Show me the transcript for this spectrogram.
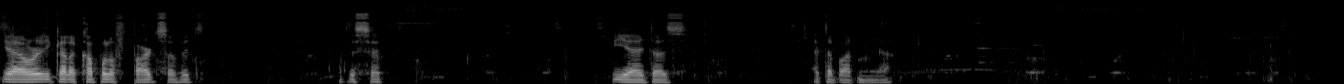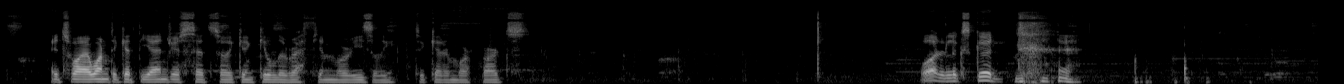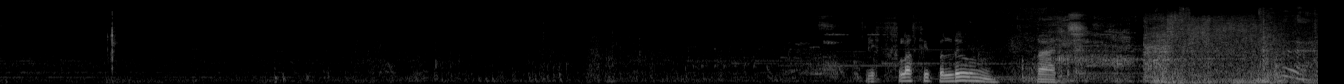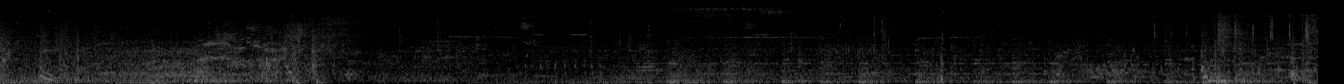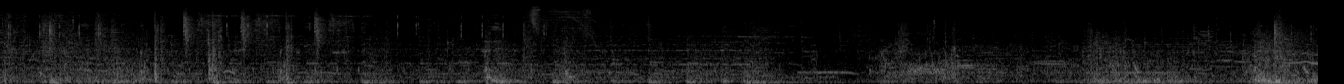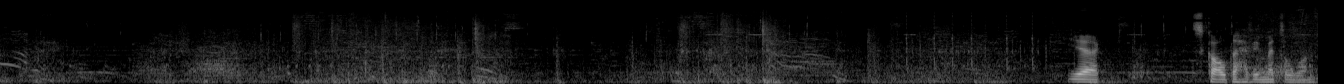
Yeah, I already got a couple of parts of it. Of the set. Yeah, it does. At the bottom, yeah. It's why I want to get the Andreas set so I can kill the Rathian more easily to gather more parts. Wow, it looks good. A fluffy balloon bat. Yeah, it's called the heavy metal one.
